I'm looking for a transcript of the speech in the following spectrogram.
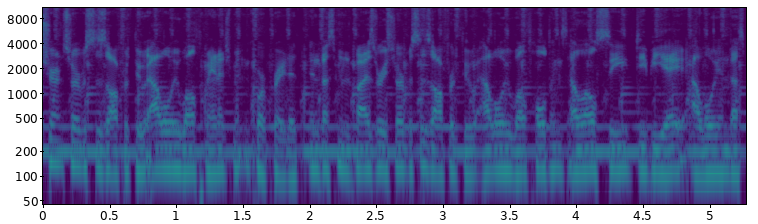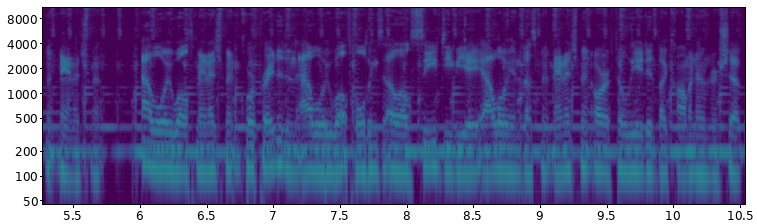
Insurance services offered through Alloy Wealth Management Incorporated. Investment advisory services offered through Alloy Wealth Holdings LLC, DBA Alloy Investment Management. Alloy Wealth Management Incorporated and Alloy Wealth Holdings LLC, DBA Alloy Investment Management are affiliated by common ownership.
